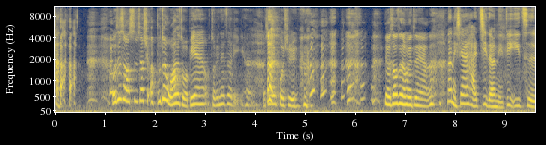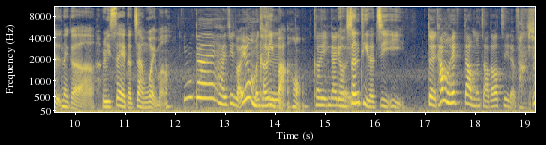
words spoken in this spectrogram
我这时候是不是要去？啊，不对，我要在左边，左边在这里，哼我现在过去。有时候真的会这样，那你现在还记得你第一次那个 reset 的站位吗？应该，还记得吧？因为我们可以吧？吼，可以，应该有身体的记忆。对他们会带我们找到自己的方向。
